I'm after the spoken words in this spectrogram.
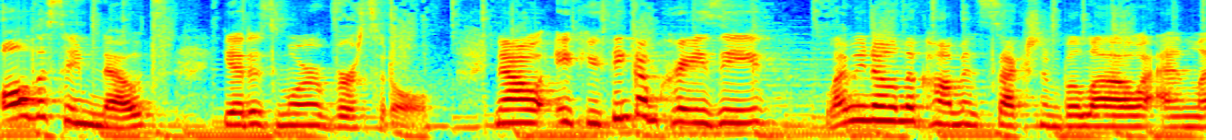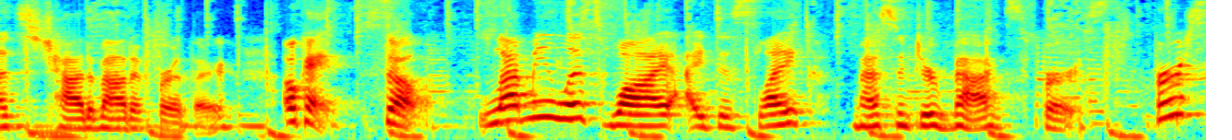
all the same notes, yet is more versatile. Now, if you think I'm crazy, let me know in the comments section below and let's chat about it further. Okay, so let me list why I dislike messenger bags first. First,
